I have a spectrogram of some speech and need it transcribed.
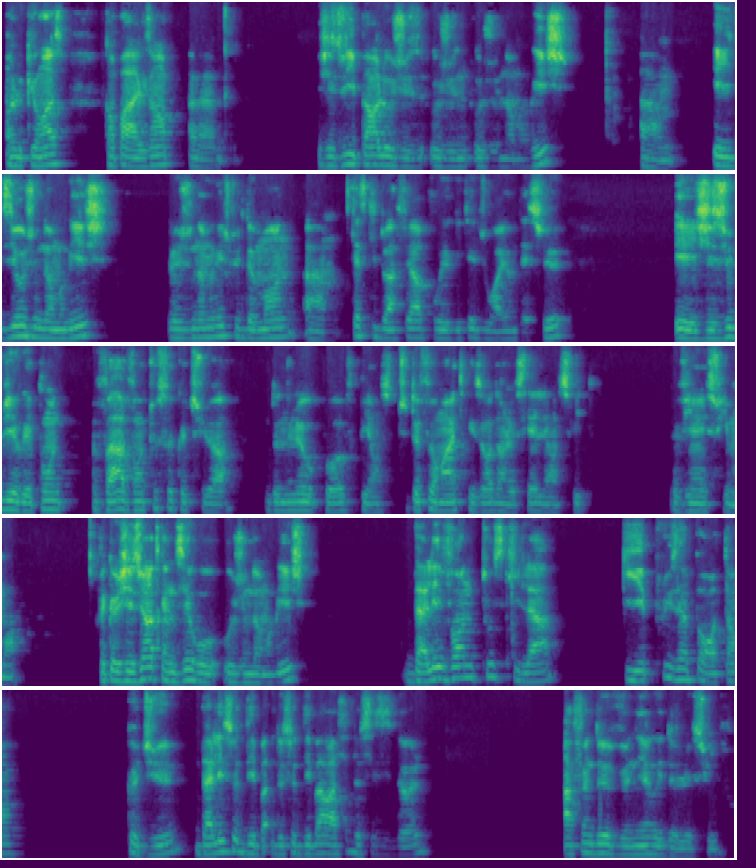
En l'occurrence, quand par exemple, Jésus, il parle au, jeune, homme riche euh, et il dit au jeune homme riche, le jeune homme riche lui demande euh, qu'est-ce qu'il doit faire pour hériter du royaume des cieux? Et Jésus lui répond, va avant tout ce que tu as, donne-le aux pauvres, puis tu te feras un trésor dans le ciel et ensuite viens et suis-moi. Fait que Jésus est en train de dire au, au jeune homme riche d'aller vendre tout ce qu'il a qui est plus important Dieu, d'aller se se débarrasser de ses idoles afin de venir et de le suivre.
